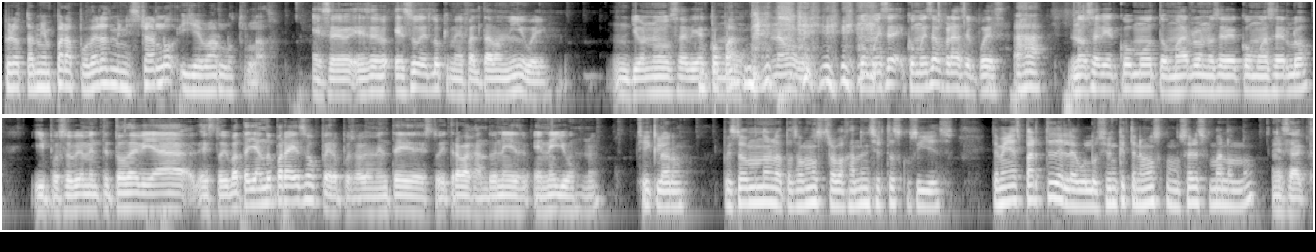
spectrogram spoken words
pero también para poder administrarlo y llevarlo a otro lado. Eso, eso, es lo que me faltaba a mí, güey. Yo no sabía cómo. No, güey. Como esa, como esa frase, pues. Ajá. No sabía cómo tomarlo, no sabía cómo hacerlo. Y pues obviamente todavía estoy batallando para eso, pero pues obviamente estoy trabajando en ello, en ello ¿no? Sí, claro. Pues todo el mundo la pasamos trabajando en ciertas cosillas también es parte de la evolución que tenemos como seres humanos, ¿no? Exacto.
